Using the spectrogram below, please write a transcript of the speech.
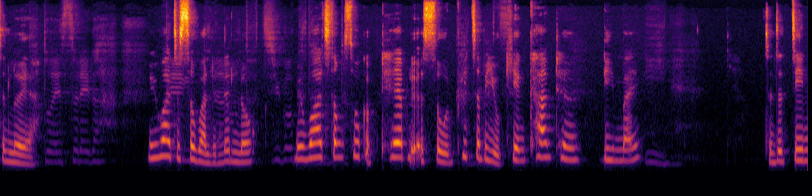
จังเลยอะไม่ว่าจะสวรรค์หรือนรก ไม่ว่าจะต้องสู้กับเทพหรืออสูรพี่จะไปอยู่เคียงข้างเธอ ดีไหมฉันจะจิ้น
